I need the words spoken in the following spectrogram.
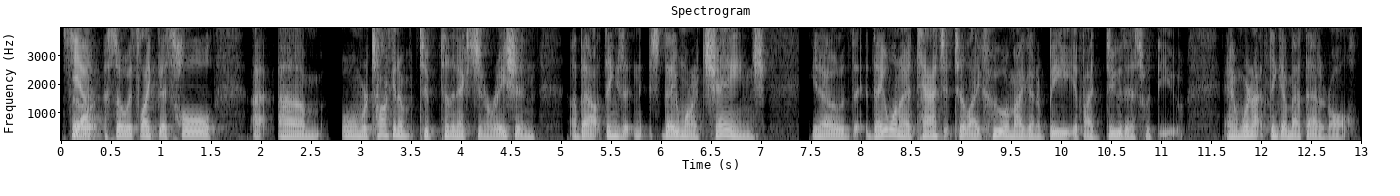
So, Yeah. so it's like this whole uh, um, when we're talking to, to the next generation about things that they want to change, you know, th- they want to attach it to like, who am I going to be if I do this with you? And we're not thinking about that at all.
